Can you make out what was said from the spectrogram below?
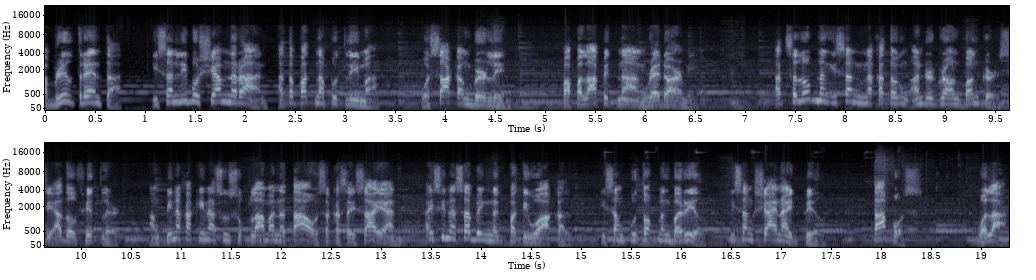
Abril 30, 1945 at 45, wasak ang Berlin. Papalapit na ang Red Army. At sa loob ng isang nakatagong underground bunker si Adolf Hitler, ang pinakakinasusuklaman na tao sa kasaysayan ay sinasabing nagpatiwakal, isang putok ng baril, isang cyanide pill. Tapos, wala,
